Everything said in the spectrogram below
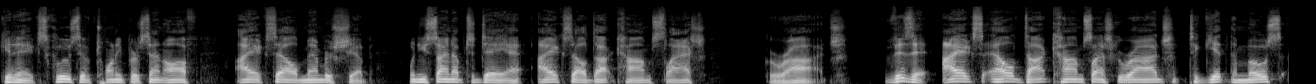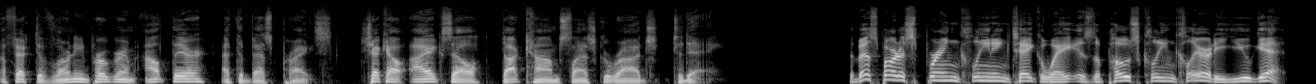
get an exclusive 20% off IXL membership when you sign up today at IXL.com slash garage. Visit ixl.com slash garage to get the most effective learning program out there at the best price. Check out ixl.com slash garage today. The best part of spring cleaning takeaway is the post clean clarity you get.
